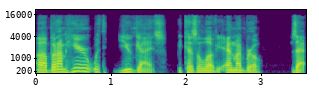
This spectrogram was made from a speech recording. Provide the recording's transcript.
Uh, but I'm here with you guys because I love you and my bro, Zach.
